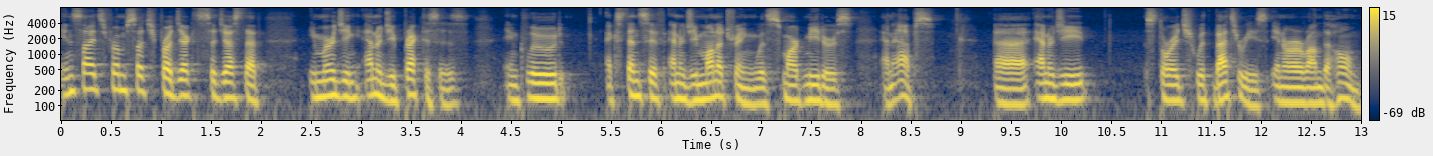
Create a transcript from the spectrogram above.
Insights from such projects suggest that emerging energy practices include extensive energy monitoring with smart meters and apps, uh, energy storage with batteries in or around the home,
